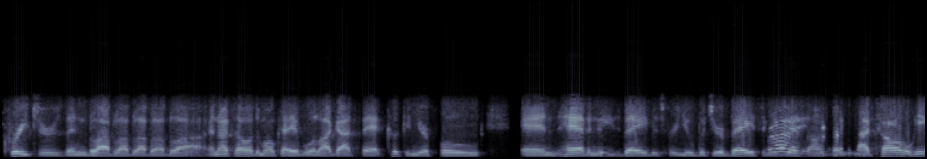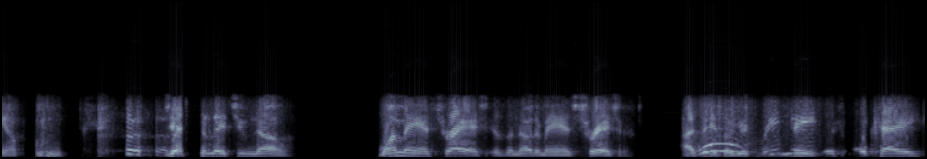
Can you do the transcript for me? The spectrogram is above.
creatures and blah blah blah blah blah. And I told him, Okay, well I got fat cooking your food and having these babies for you, but you're basing it just on I told him just to let you know, one man's trash is another man's treasure. I said, so you're telling me it's okay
